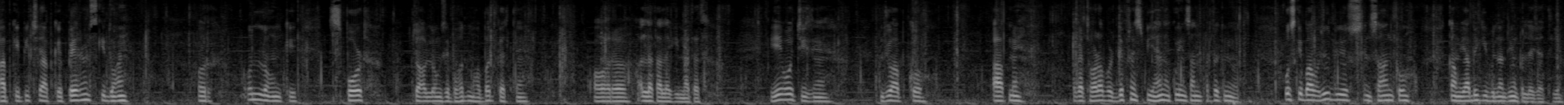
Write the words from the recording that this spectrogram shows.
आपके पीछे आपके पेरेंट्स की दुआएँ और उन लोगों की सपोर्ट जो आप लोगों से बहुत मोहब्बत करते हैं और अल्लाह ताला की मदद। ये वो चीज़ें हैं जो आपको आप में अगर थोड़ा बहुत डिफरेंस भी है ना, कोई इंसान परफेक्ट नहीं होता। उसके बावजूद भी उस इंसान को कामयाबी की बुलंदियों पर ले जाती है।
